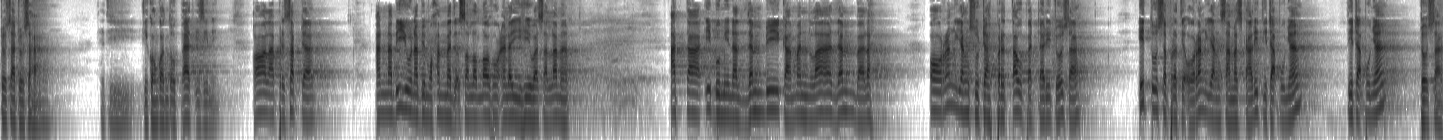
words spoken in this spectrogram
dosa-dosa. Jadi dikongkon tobat di sini. Qala bersabda An-Nabiyyu Nabi Muhammad sallallahu alaihi wasallam. Atta ibu minad dzambi kaman la dzambalah Orang yang sudah bertaubat dari dosa itu seperti orang yang sama sekali tidak punya tidak punya dosa.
